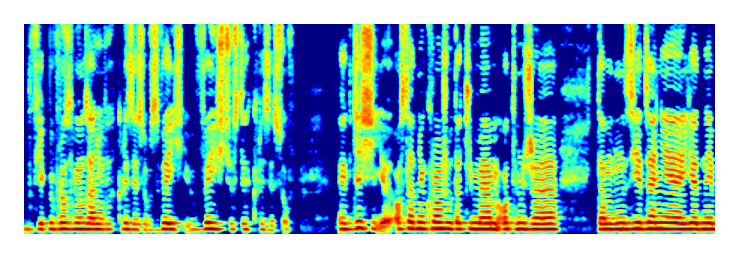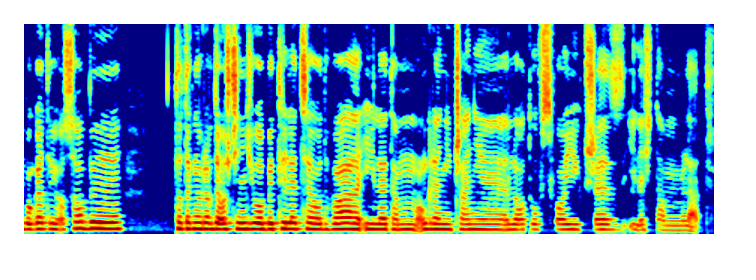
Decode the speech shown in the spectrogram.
w, jakby w rozwiązaniu tych kryzysów, w wyjściu z tych kryzysów? Gdzieś ostatnio krążył taki mem o tym, że tam zjedzenie jednej bogatej osoby to tak naprawdę oszczędziłoby tyle CO2, ile tam ograniczanie lotów swoich przez ileś tam lat.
